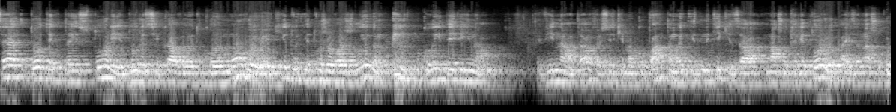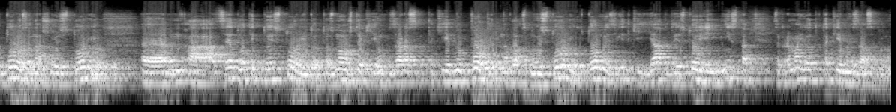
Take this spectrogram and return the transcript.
це дотик до історії дуже цікавою такою мовою, який є дуже важливим, коли йде війна. Війна та, з російськими окупантами і не тільки за нашу територію, а й за нашу культуру, за нашу історію. Е, А це дотик до історії. Тобто, знову ж таки, зараз такий ну, попит на власну історію, хто ми, звідки, як, до історії міста, зокрема, і от такими засобами.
